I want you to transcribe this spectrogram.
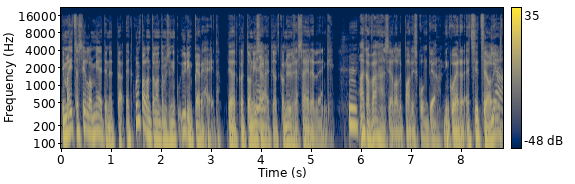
niin mä itse asiassa silloin mietin, että, että kuinka paljon täällä on tämmöisiä niin kuin ydinperheitä. Tiedätkö, että on isä ja Niin. äiti, jotka on yhdessä edelleenkin. Mm. Aika vähän siellä oli pariskuntia niin kuin edellä. Sitten se oli Joo. just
